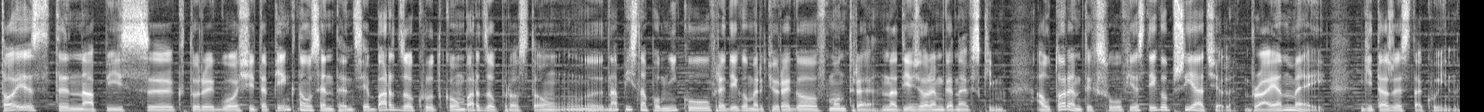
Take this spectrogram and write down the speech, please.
to jest napis, e, który głosi tę piękną sentencję, bardzo krótką, bardzo prostą. E, napis na pomniku Frediego Mercurego w Montreux nad Jeziorem Genewskim. Autorem tych słów jest jego przyjaciel, Brian May, gitarzysta Queen.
